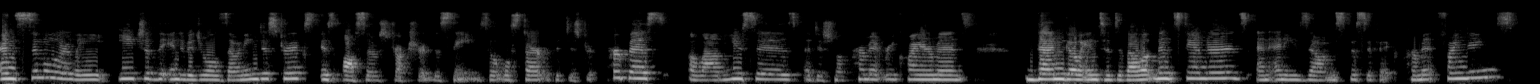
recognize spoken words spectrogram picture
And similarly, each of the individual zoning districts is also structured the same. So it will start with the district purpose, allowed uses, additional permit requirements, then go into development standards and any zone specific permit findings.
